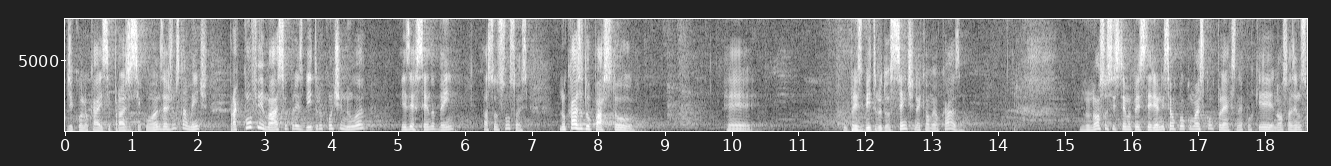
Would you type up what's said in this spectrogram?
de colocar esse prazo de cinco anos, é justamente para confirmar se o presbítero continua exercendo bem as suas funções. No caso do pastor, é, o presbítero docente, né, que é o meu caso, no nosso sistema presbiteriano isso é um pouco mais complexo, né, porque nós fazemos,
